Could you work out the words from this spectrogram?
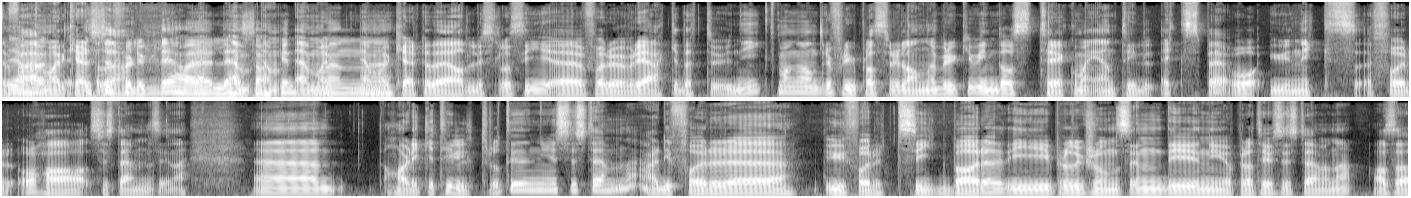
Jeg, markerte det. selvfølgelig har jeg lest saken, jeg, jeg, men jeg eh, markerte det jeg hadde lyst til å si. Eh, For øvrig er ikke dette unikt. Mange andre flyplasser i landet bruker Windows 3,1 til XP og Unix for å ha systemene sine. Eh, har de ikke tiltro til de nye systemene? Er de for uh, uforutsigbare i produksjonen sin, de nye operativsystemene? Altså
